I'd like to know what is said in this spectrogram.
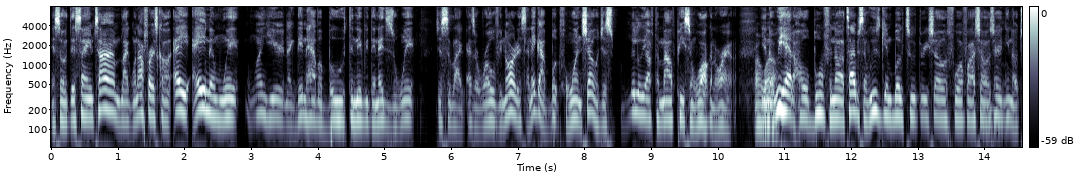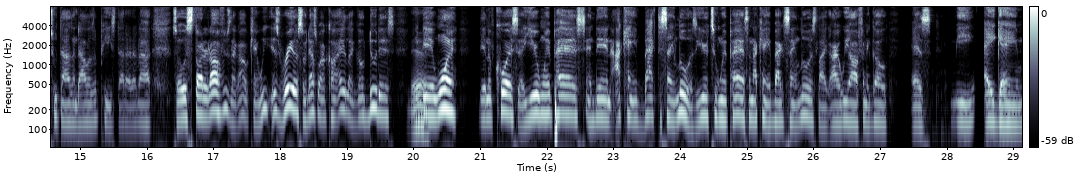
And so at the same time, like when I first called A, A and them went one year, like didn't have a booth and everything. They just went just to, like as a roving artist, and they got booked for one show, just literally off the mouthpiece and walking around. Oh, you know, we had a whole booth and all type of stuff. We was getting booked two, three shows, four or five shows here. You know, two thousand dollars a piece. Da da da da. So it started off. It was like, okay, we it's real. So that's why I called A, like, go do this. Yeah. He did one. Then of course a year went past, and then I came back to St. Louis. A year or two went past, and I came back to St. Louis. Like, all right, we all finna go as me, a game.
